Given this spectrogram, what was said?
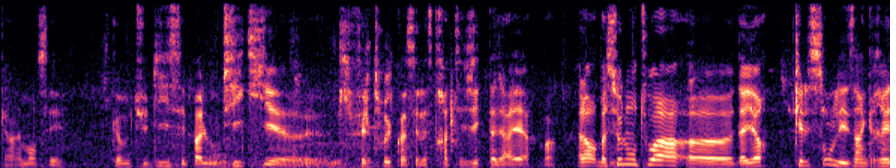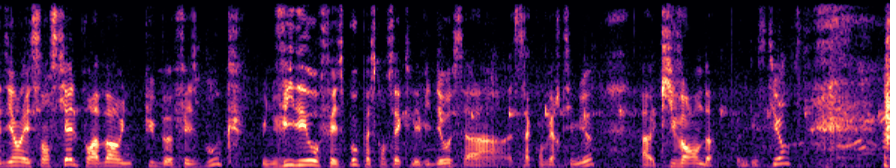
Carrément c'est comme tu dis, c'est pas l'outil qui, euh, qui fait le truc, quoi. C'est la stratégie que tu as derrière, quoi. Alors, bah, selon toi, euh, d'ailleurs, quels sont les ingrédients essentiels pour avoir une pub Facebook, une vidéo Facebook, parce qu'on sait que les vidéos ça, ça convertit mieux, euh, qui vendent? Bonne question.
